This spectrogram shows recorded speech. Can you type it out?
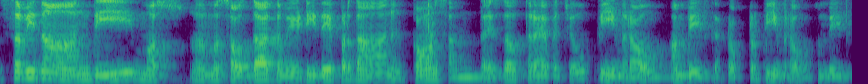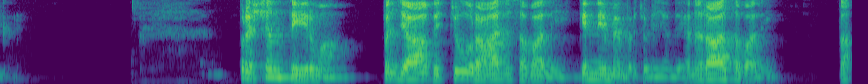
ਸੰਵਿਧਾਨ ਦੀ ਮਸ- ਮਸੌਦਾ ਕਮੇਟੀ ਦੇ ਪ੍ਰਧਾਨ ਕੌਣ ਸਨ? ਤਾਂ ਇਸ ਦਾ ਉੱਤਰ ਹੈ ਬੱਚੋ ਭੀਮ ਰਾਓ ਅੰਬੇਦਕਰ, ਡਾਕਟਰ ਭੀਮ ਰਾਓ ਅੰਬੇਦਕਰ। ਪ੍ਰਸ਼ਨ 13ਵਾਂ ਪੰਜਾਬ ਵਿੱਚੋਂ ਰਾਜ ਸਭਾ ਲਈ ਕਿੰਨੇ ਮੈਂਬਰ ਚੁਣੇ ਜਾਂਦੇ ਹਨ? ਰਾਜ ਸਭਾ ਲਈ ਤਾਂ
